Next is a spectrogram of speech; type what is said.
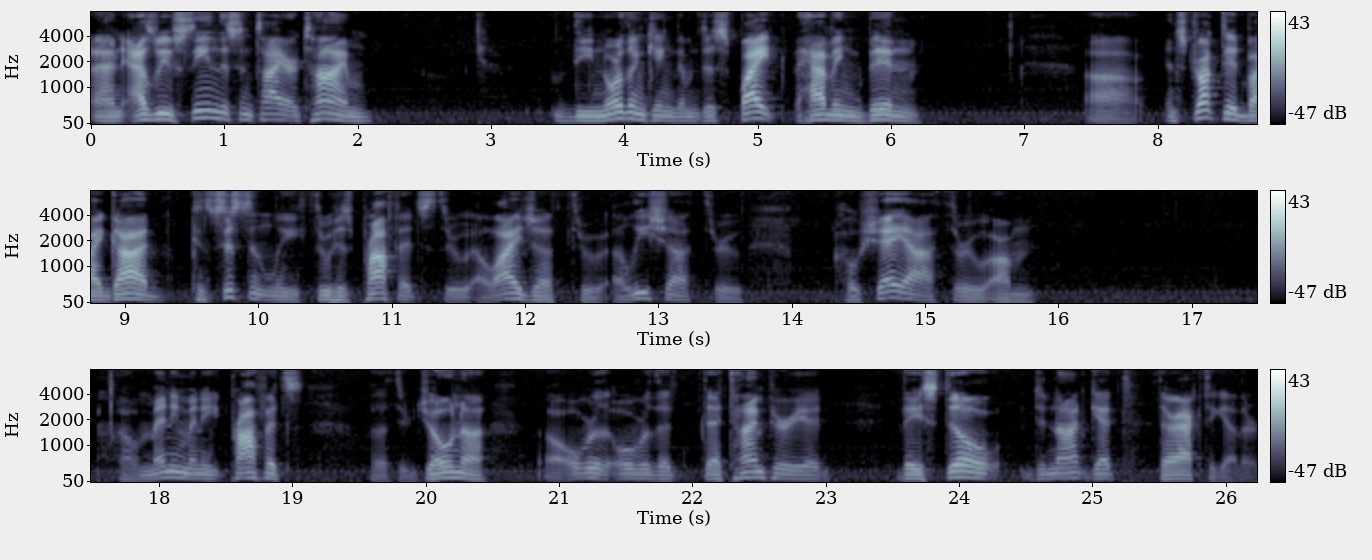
And as we've seen this entire time, the northern kingdom, despite having been uh, instructed by God consistently through his prophets, through Elijah, through Elisha, through Hosea, through um, oh, many, many prophets, uh, through Jonah, uh, over over the that time period, they still did not get their act together.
